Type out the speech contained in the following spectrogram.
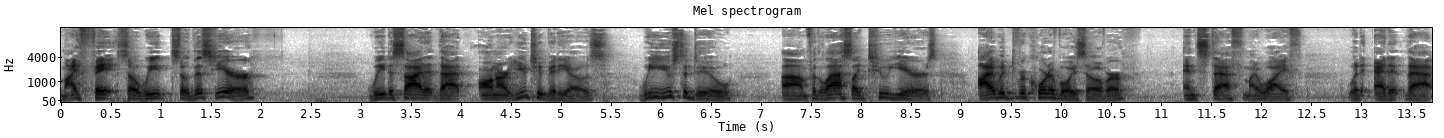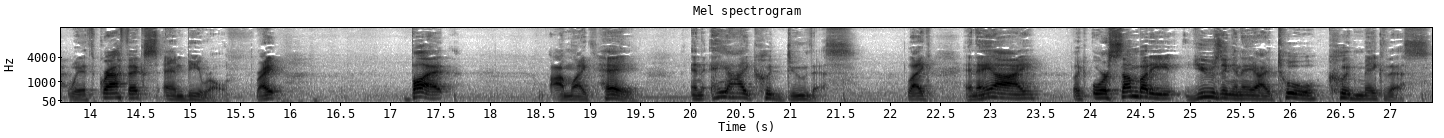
My fa- so we so this year we decided that on our YouTube videos we used to do um, for the last like two years. I would record a voiceover and Steph, my wife, would edit that with graphics and B roll, right? But I'm like, hey, an AI could do this. Like, an AI, like, or somebody using an AI tool could make this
